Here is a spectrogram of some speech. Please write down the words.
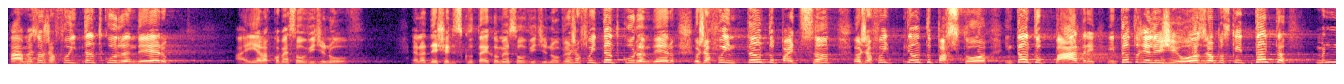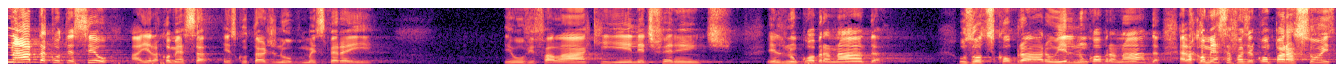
Ah, mas eu já fui tanto curandeiro. Aí ela começa a ouvir de novo. Ela deixa de escutar e começa a ouvir de novo. Eu já fui em tanto curandeiro, eu já fui em tanto pai de santo, eu já fui em tanto pastor, em tanto padre, em tanto religioso, já busquei tanta, nada aconteceu. Aí ela começa a escutar de novo. Mas espera aí, eu ouvi falar que ele é diferente, ele não cobra nada. Os outros cobraram, ele não cobra nada. Ela começa a fazer comparações.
